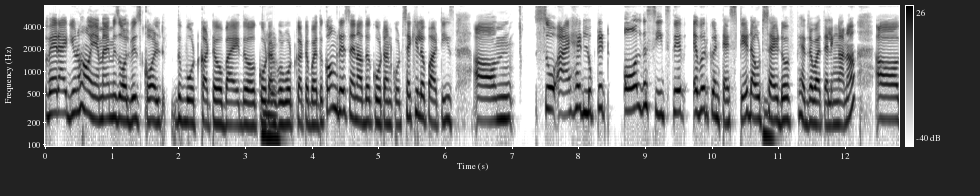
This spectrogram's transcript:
where I, you know how MM is always called the vote cutter by the quote unquote yeah. vote cutter by the Congress and other quote unquote secular parties. Um, so I had looked at all the seats they've ever contested outside mm. of Hyderabad, Telangana. Uh,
